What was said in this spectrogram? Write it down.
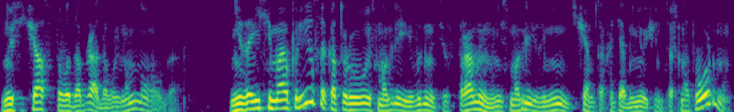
но сейчас этого добра довольно много. Независимая пресса, которую вы смогли выгнать из страны, но не смогли заменить чем-то хотя бы не очень тошнотворным,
